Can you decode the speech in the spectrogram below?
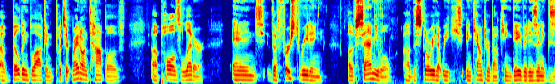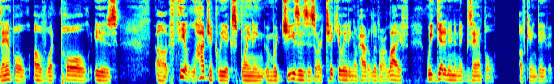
a building block and puts it right on top of uh, Paul's letter, and the first reading of Samuel, uh, the story that we encounter about King David, is an example of what Paul is uh, theologically explaining and what Jesus is articulating of how to live our life. We get it in an example of King David.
